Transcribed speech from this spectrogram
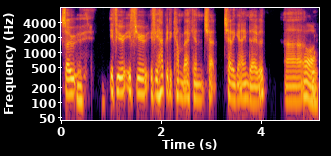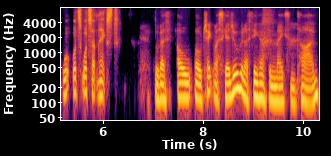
so Yes. if you're if you if you're happy to come back and chat chat again, David, uh, Oh. wh- what's what's up next? Look, I, I'll I'll check my schedule, but I think I can make some time.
